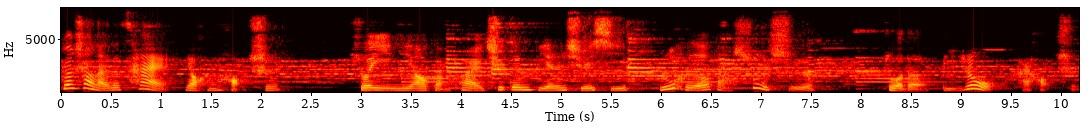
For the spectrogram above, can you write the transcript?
端上来的菜要很好吃，所以你要赶快去跟别人学习如何把素食做的比肉还好吃。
